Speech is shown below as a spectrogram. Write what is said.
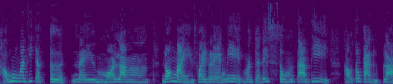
เขามุ่งมั่นที่จะเกิดในหมอลำน้องใหม่ไฟแรงนี่มันจะได้สมตามที่เขาต้องการหรือเปล่า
